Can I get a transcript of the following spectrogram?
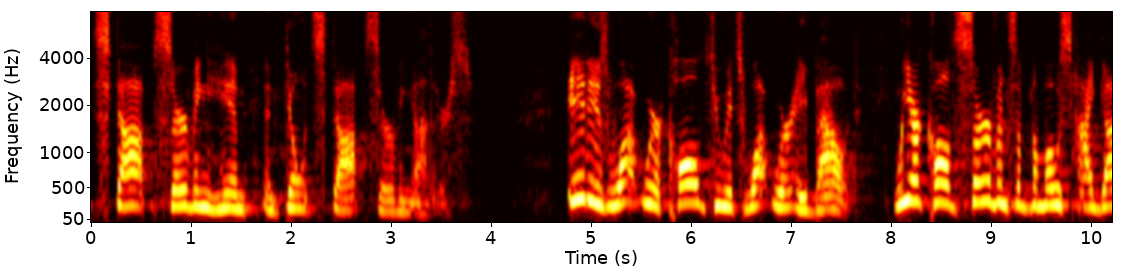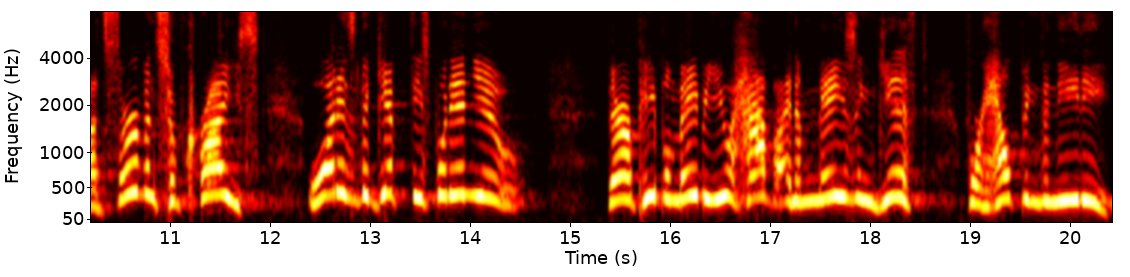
stop serving him and don't stop serving others. It is what we're called to, it's what we're about. We are called servants of the Most High God, servants of Christ. What is the gift He's put in you? There are people, maybe you have an amazing gift for helping the needy.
